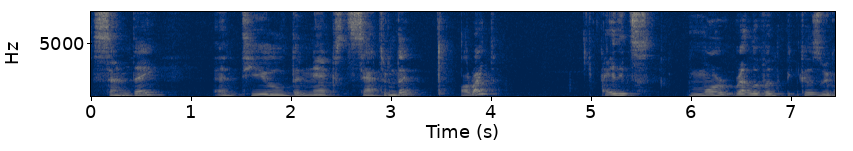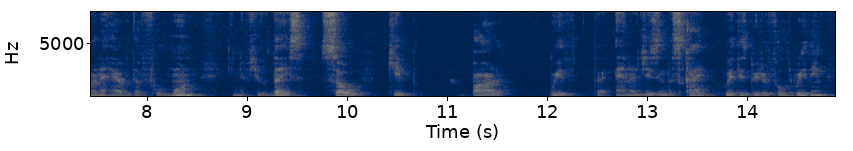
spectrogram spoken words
Sunday, until the next Saturday. Alright? And it's more relevant because we're gonna have the full moon in a few days. So keep par with the energies in the sky with this beautiful reading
